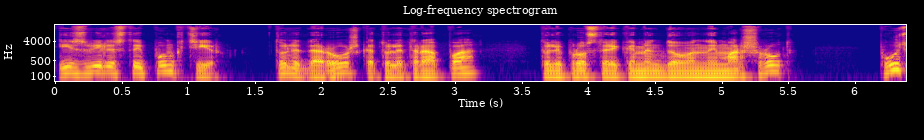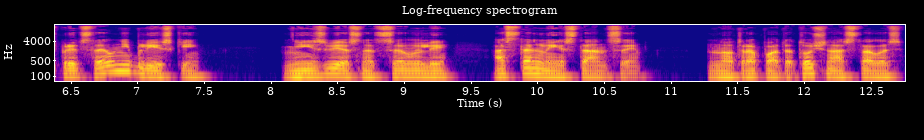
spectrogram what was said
извилистый пунктир — то ли дорожка, то ли тропа, то ли просто рекомендованный маршрут. Путь предстоял не близкий. Неизвестно, целы ли остальные станции. Но тропа-то точно осталась,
